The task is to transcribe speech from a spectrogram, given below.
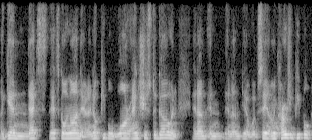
again that's that's going on there. And I know people want anxious to go, and and I'm and and I'm you know I'm saying I'm encouraging people.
